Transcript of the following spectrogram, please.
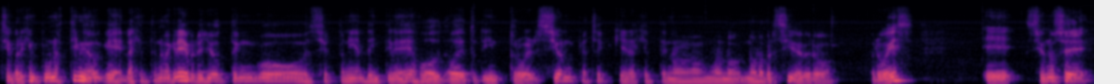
si por ejemplo uno es tímido, que la gente no me cree, pero yo tengo cierto nivel de intimidez o, de introversión, ¿cachai? Que la gente no, no, no, lo percibe, pero, pero es. Eh, si uno se,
